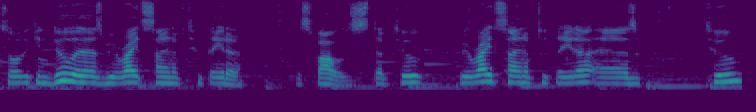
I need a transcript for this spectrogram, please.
So what we can do is we write sine of 2 theta as follows. Step 2, we write sine of 2 theta as 2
